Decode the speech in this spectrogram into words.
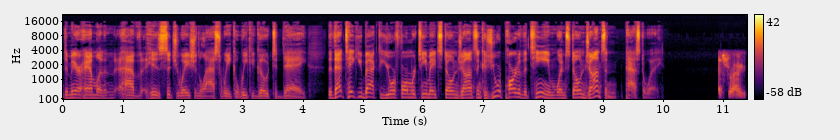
Damar Hamlin have his situation last week, a week ago today, did that take you back to your former teammate Stone Johnson? Because you were part of the team when Stone Johnson passed away. That's right.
